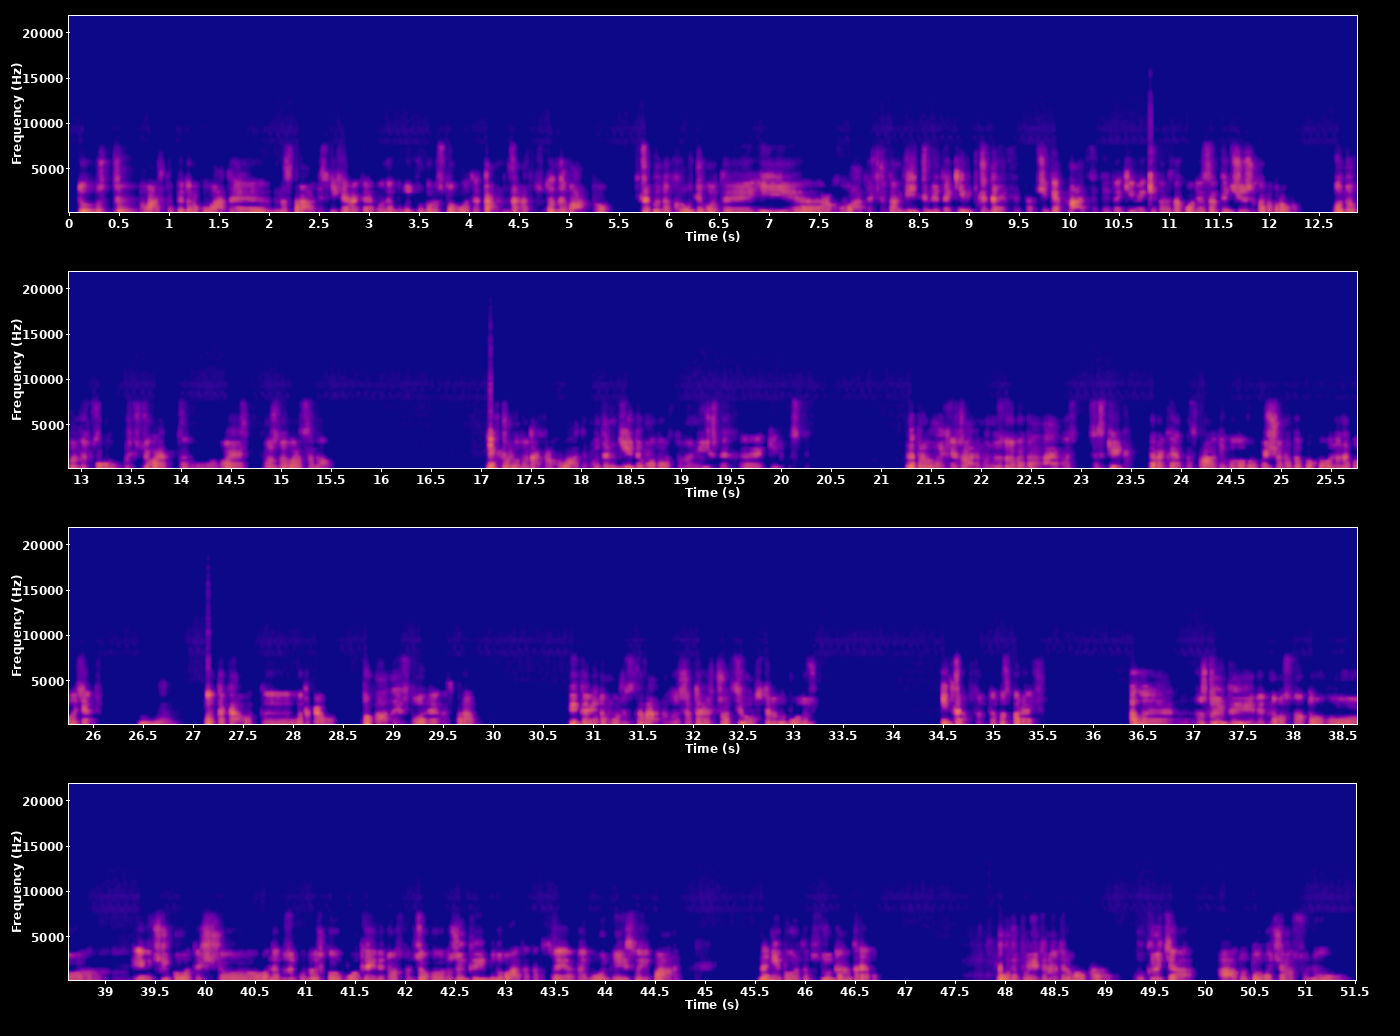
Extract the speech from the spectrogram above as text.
дуже важко підрахувати насправді скільки ракет вони будуть використовувати. Там зараз тут не варто себе накручувати і е, рахувати, що там 8 літаків, чи 10, там чи 15 літаків, які там знаходяться на тих чи інших аеродромах, вони обов'язково випустять увесь, увесь можливий арсенал. Якщо будемо так рахувати, ми там дійдемо до астрономічних е, кількостей. На превеликий жаль, ми не здогадаємося, скільки ракет насправді було випущено, допоки вони не полетять. Угу. От така от, е, от така от погана історія насправді. Відповідно, можу сказати лише те, що ці обстріли будуть, і це абсолютно безперечно. Але жити відносно того і очікувати, що вони обов'язково бути, і відносно цього жити і будувати там своє майбутнє і свої плани, на мій погляд, абсолютно не треба. Буде повітряна тривога укриття, а до того часу, ну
